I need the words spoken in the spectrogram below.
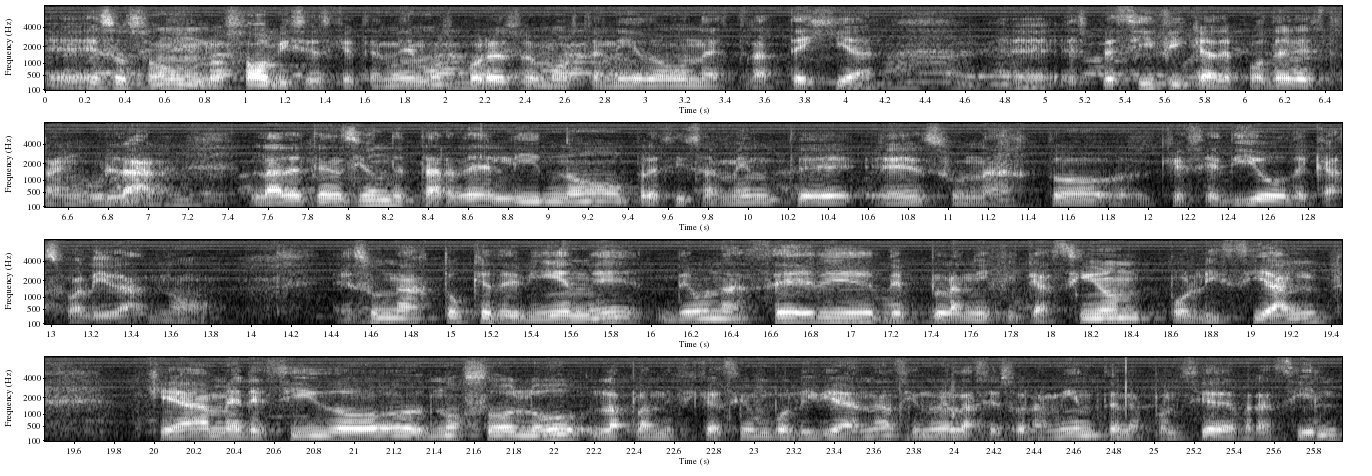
Eh, esos son los óbices que tenemos, por eso hemos tenido una estrategia eh, específica de poder estrangular. La detención de Tardelli no precisamente es un acto que se dio de casualidad, no. Es un acto que deviene de una serie de planificación policial que ha merecido no solo la planificación boliviana, sino el asesoramiento de la Policía de Brasil,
